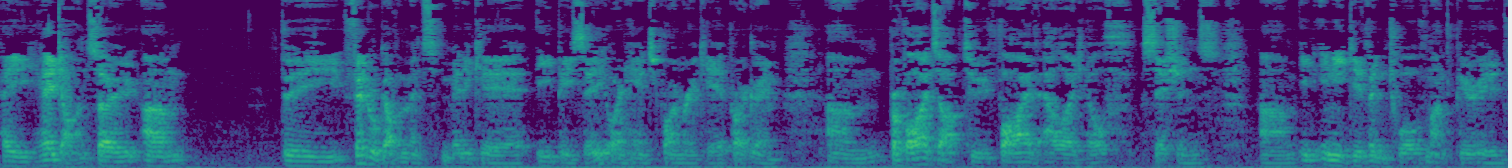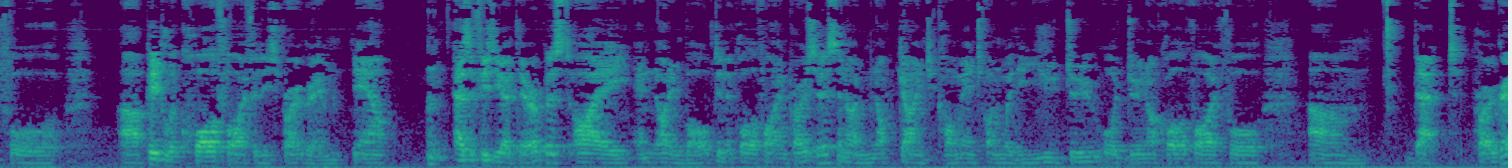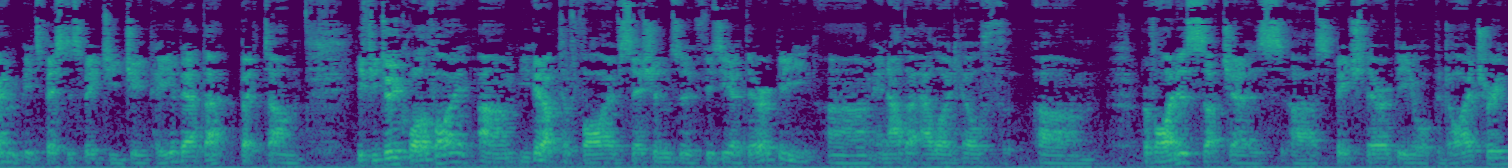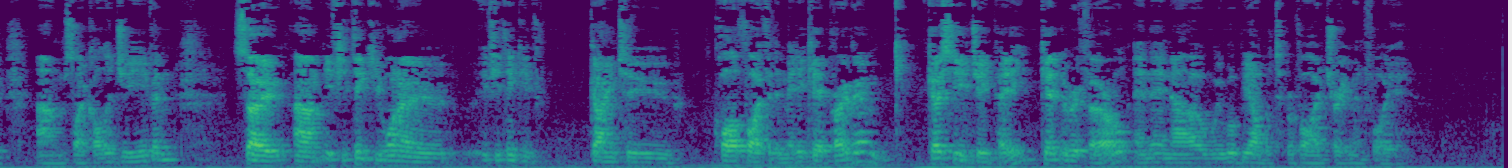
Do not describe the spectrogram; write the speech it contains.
Hey, you going? So, um, the federal government's Medicare EPC or Enhanced Primary Care program um, provides up to five allied health sessions um, in any given 12 month period for uh, people that qualify for this program. Now, as a physiotherapist, I am not involved in the qualifying process and I'm not going to comment on whether you do or do not qualify for um, that program. It's best to speak to your GP about that. But um, if you do qualify, um, you get up to five sessions of physiotherapy um, and other allied health um, providers, such as uh, speech therapy or podiatry, um, psychology, even. So if you think you want to, if you think you're going to qualify for the Medicare program, go see your GP, get the referral, and then uh, we will be able to provide treatment for you.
